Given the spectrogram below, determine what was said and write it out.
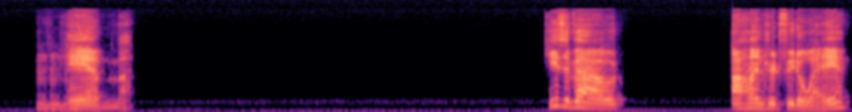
him. He's about a hundred feet away.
